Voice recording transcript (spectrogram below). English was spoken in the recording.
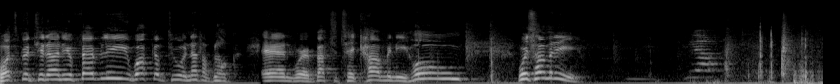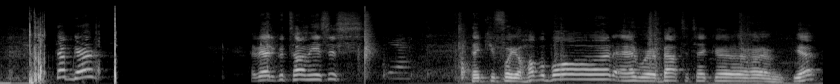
What's good, Tinania family? Welcome to another vlog. And we're about to take Harmony home. Where's Harmony? Yeah. What's up, girl? Have you had a good time here, sis? Yeah. Thank you for your hoverboard, and we're about to take her home. Yeah?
